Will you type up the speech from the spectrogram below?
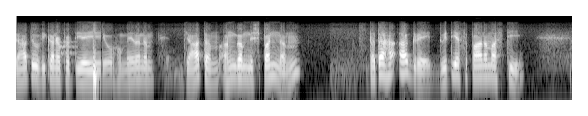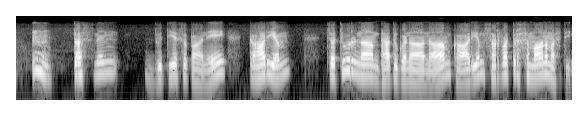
धातुविकरणप्रत्ययोः मेलनं जातम् अङ्गं निष्पन्नं ततः अग्रे द्वितीयसोपानम् अस्ति तस्मिन् द्वितीयसोपाने कार्यं चतुर्णां धातुगणानां कार्यं सर्वत्र समानमस्ति।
